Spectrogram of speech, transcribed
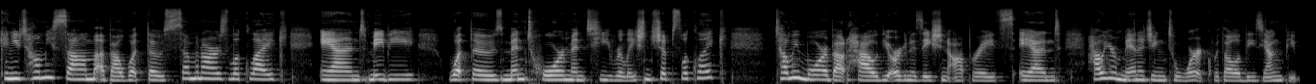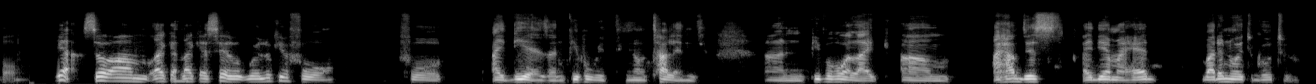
Can you tell me some about what those seminars look like and maybe what those mentor mentee relationships look like? Tell me more about how the organization operates and how you're managing to work with all of these young people. Yeah, so um like like I said, we're looking for for ideas and people with, you know, talent and people who are like, um, I have this idea in my head, but I don't know where to go to.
